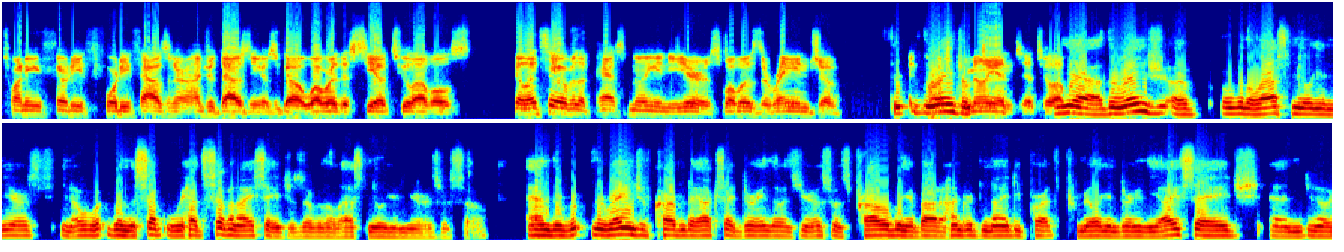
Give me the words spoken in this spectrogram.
20, 30, 40,000 or 100,000 years ago, what were the CO2 levels? You know, let's say over the past million years, what was the range of The, the parts range per of, million CO2 levels? yeah, the range of over the last million years, you know, when the seven, we had seven ice ages over the last million years or so. And the, the range of carbon dioxide during those years was probably about 190 parts per million during the ice age and, you know,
